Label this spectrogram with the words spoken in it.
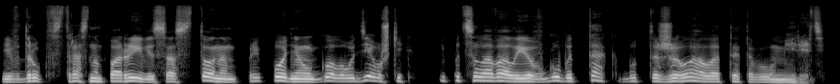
и вдруг в страстном порыве со стоном приподнял голову девушки и поцеловал ее в губы так, будто желал от этого умереть.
